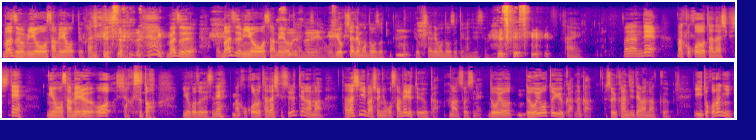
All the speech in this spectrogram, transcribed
まず身を収めようっていう感じですね。まず、まず身を収めようって感じですね。そうで緑茶でもどうぞ、うん緑茶でもどうぞって感じですよね。そうですね。はい。まあ、なんで、まあ、心を正しくして、身を収めるを釈すということですね、まあ、心を正しくするっていうのは、まあ、正しい場所に収めるというかまあそうですね。動揺動揺というかなんかそういう感じではなくいいところに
